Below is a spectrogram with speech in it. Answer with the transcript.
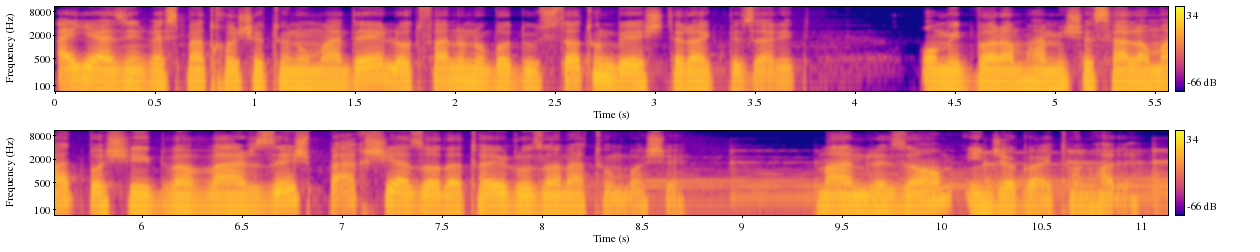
اگه از این قسمت خوشتون اومده لطفا اونو با دوستاتون به اشتراک بذارید. امیدوارم همیشه سلامت باشید و ورزش بخشی از عادتهای روزانتون باشه. من رزام اینجا گایتون حاله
